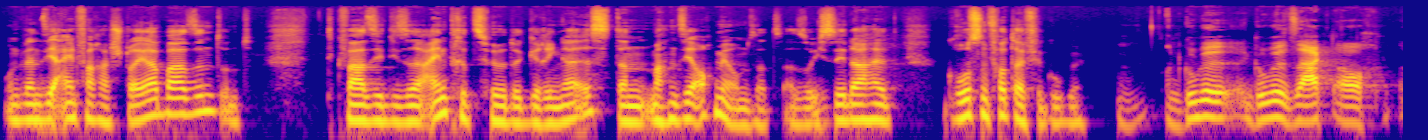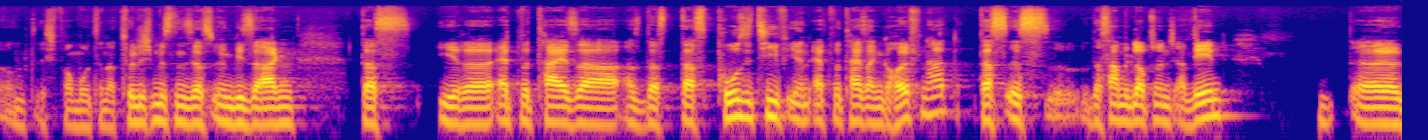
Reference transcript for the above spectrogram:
Und wenn sie einfacher steuerbar sind und quasi diese Eintrittshürde geringer ist, dann machen sie auch mehr Umsatz. Also ich sehe da halt großen Vorteil für Google. Mhm. Und Google, Google sagt auch, und ich vermute, natürlich müssen sie das irgendwie sagen, dass ihre Advertiser, also dass das positiv ihren Advertisern geholfen hat. Das ist, das haben wir, glaube ich, noch nicht erwähnt. Äh,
